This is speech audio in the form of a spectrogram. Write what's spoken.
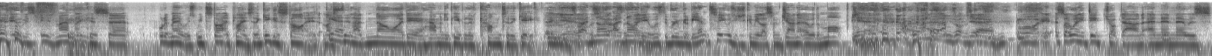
it was it was mad though because uh, what it meant was we'd started playing, so the gig had started, and I Yeah. still had no idea how many people had come to the gig. yeah, so that I had was- no, that I had the no thing. idea. Was the room going to be empty? Was it just going to be like some janitor with a mop? Curtain drops down. Well, it, so when it did drop down, and then there was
